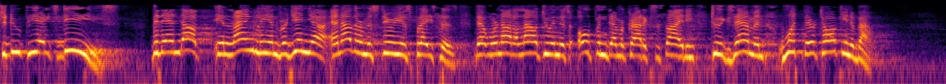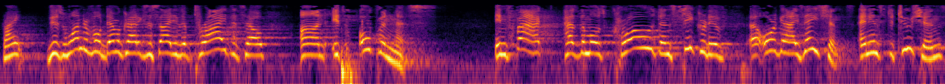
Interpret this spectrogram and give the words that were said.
to do PhDs that end up in Langley in Virginia and other mysterious places that we're not allowed to in this open democratic society to examine what they're talking about. Right? This wonderful democratic society that prides itself on its openness. In fact, has the most closed and secretive uh, organizations and institutions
